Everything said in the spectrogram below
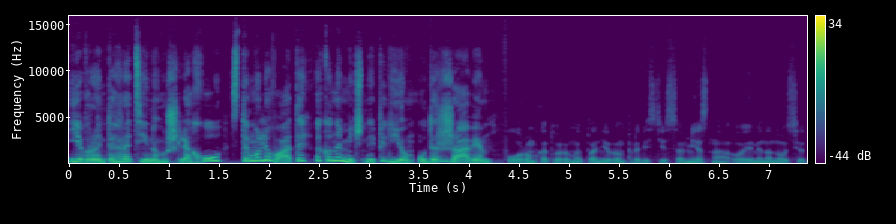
євроінтеграційного шляху, стимулювати економічний підйом у державі. Форум, который мы планируем провести совместно, о, именно носит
